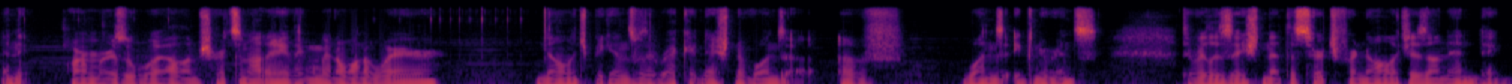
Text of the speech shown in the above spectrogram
And the armor as well. I'm sure it's not anything I'm going to want to wear. Knowledge begins with a recognition of one's of one's ignorance, the realization that the search for knowledge is unending.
